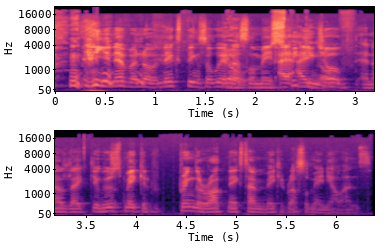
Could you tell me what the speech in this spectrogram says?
you never know. Next thing, so we're Yo, WrestleMania. I, I speaking of- joked and I was like, you just make it, bring The Rock next time, and make it WrestleMania once.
